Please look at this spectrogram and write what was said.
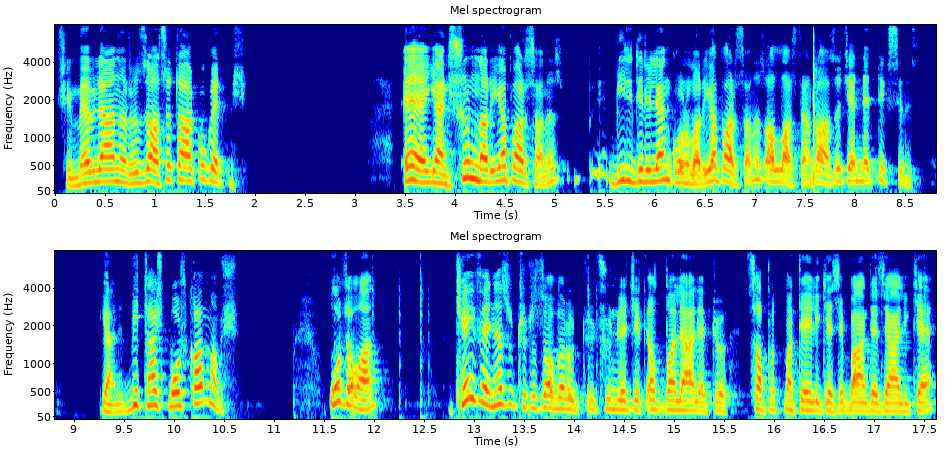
Şimdi Mevla'nın rızası tahakkuk etmiş. E yani şunları yaparsanız, bildirilen konuları yaparsanız Allah sizden razı cennetliksiniz. Yani bir taş boş kalmamış. O zaman keyfe nasıl tutasavvaru düşünülecek dalaletü sapıtma tehlikesi bande zalike?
